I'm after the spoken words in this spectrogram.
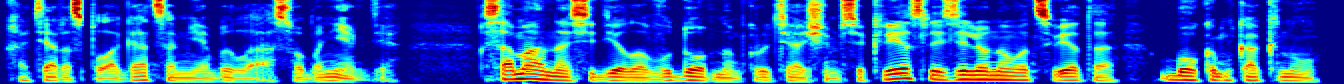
хотя располагаться мне было особо негде — Сама она сидела в удобном крутящемся кресле зеленого цвета, боком к окну,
